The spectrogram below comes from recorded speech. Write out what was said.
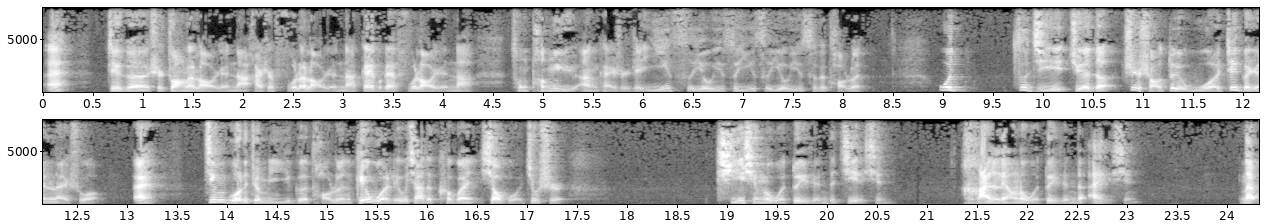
哎，这个是撞了老人呐，还是扶了老人呐？该不该扶老人呐？从彭宇案开始，这一次又一次、一次又一次的讨论，我自己觉得，至少对我这个人来说，哎，经过了这么一个讨论，给我留下的客观效果就是，提醒了我对人的戒心，衡量了我对人的爱心。那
